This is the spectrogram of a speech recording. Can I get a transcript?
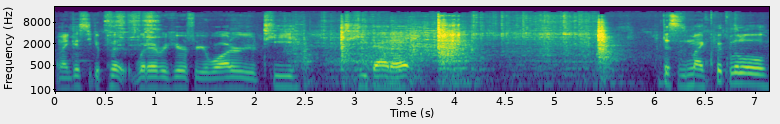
And I guess you could put whatever here for your water, your tea, to heat that up. This is my quick little,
